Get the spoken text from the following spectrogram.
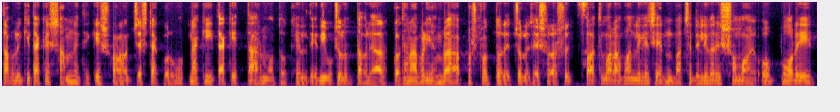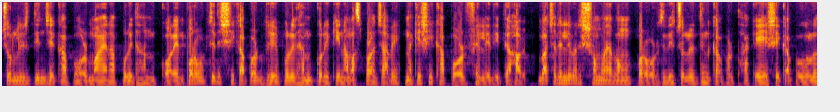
তাহলে কি তাকে সামনে থেকে সরানোর চেষ্টা করব নাকি তাকে তার মতো খেলতে দিব? চলুন তাহলে আর কথা না বাড়ি আমরা প্রশ্ন উত্তরে চলে যাই সরাসরি। ফাতিমা রহমান লিখেছেন বাচ্চা ডেলিভারির সময় ও পরে চল্লিশ দিন যে কাপড় মায়েরা পরিধান করেন পরবর্তীতে সেই কাপড় ধুয়ে পরিধান করে কি নামাজ পড়া যাবে নাকি সেই কাপড় ফেলে দিতে হবে? বাচ্চা ডেলিভারির সময় এবং পরবর্তীতে চল্লিশ দিন কাপড় থাকে সেই কাপড়গুলো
